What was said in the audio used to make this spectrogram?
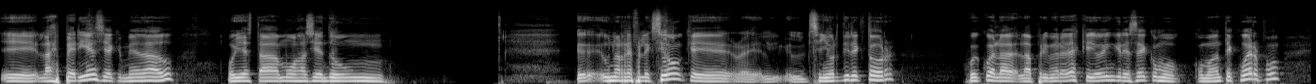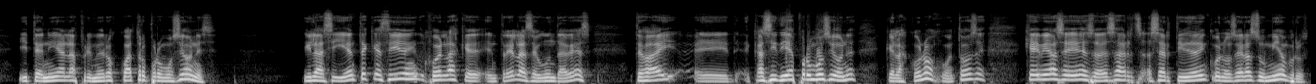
eh, la experiencia que me ha dado. Hoy estábamos haciendo un, una reflexión que el señor director fue la, primera vez que yo ingresé como comandante cuerpo y tenía las primeras cuatro promociones. Y las siguientes que siguen fue las que entré la segunda vez. Entonces hay eh, casi 10 promociones que las conozco. Entonces, ¿qué me hace eso? Esa asertividad en conocer a sus miembros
